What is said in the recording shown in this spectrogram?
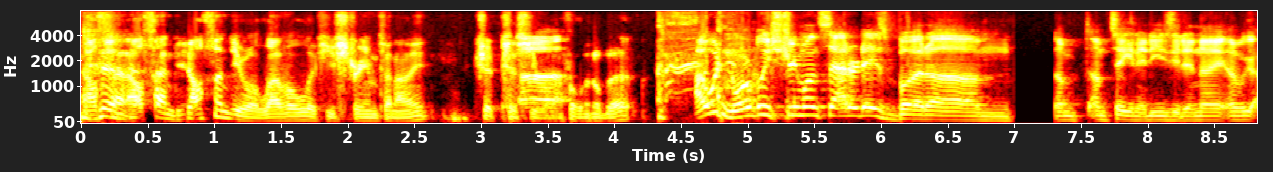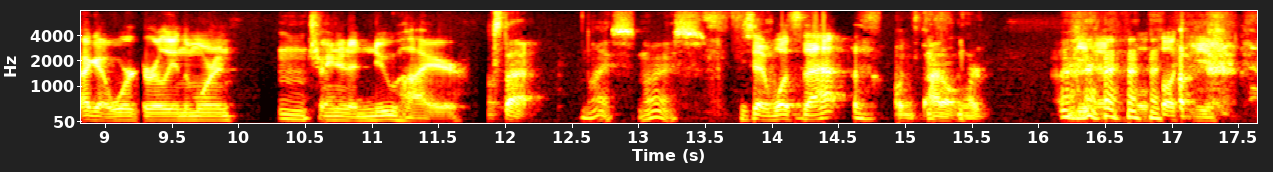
I'll send I'll send I'll send you a level if you stream tonight. Should piss you Uh, off a little bit. I would normally stream on Saturdays, but um, I'm I'm taking it easy tonight. I I got work early in the morning, Mm. training a new hire. What's that? Nice, nice. He said, "What's that?" I don't work. Yeah, well, fuck you.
